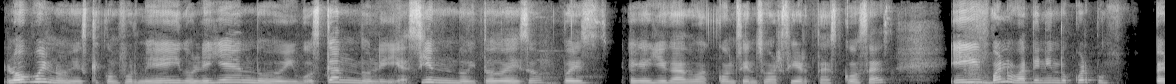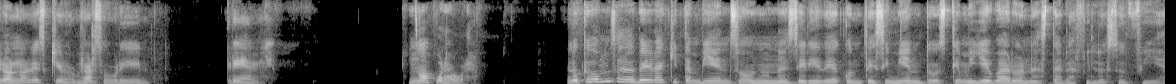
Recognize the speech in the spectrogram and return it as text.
Lo bueno es que conforme he ido leyendo y buscándole y haciendo y todo eso, pues he llegado a consensuar ciertas cosas y bueno, va teniendo cuerpo, pero no les quiero hablar sobre él, créanme. No por ahora. Lo que vamos a ver aquí también son una serie de acontecimientos que me llevaron hasta la filosofía,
